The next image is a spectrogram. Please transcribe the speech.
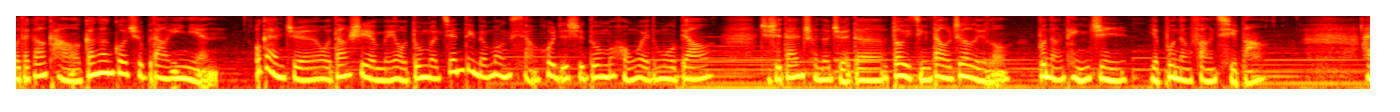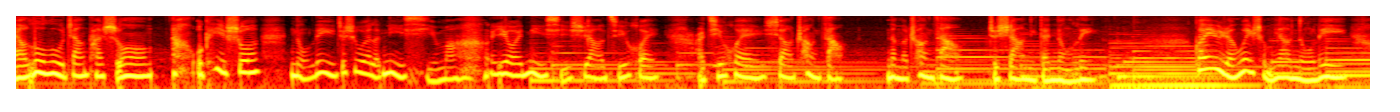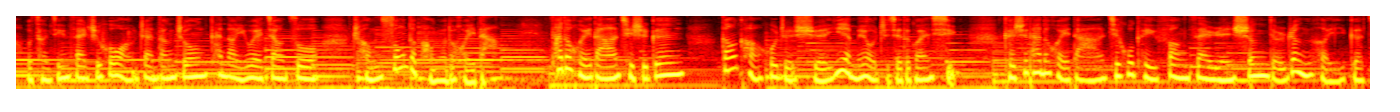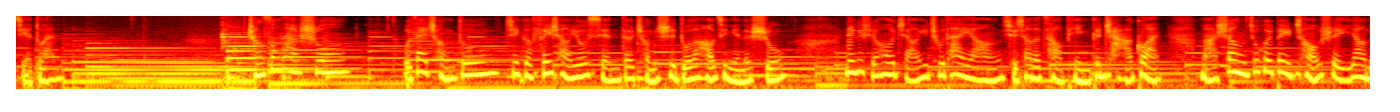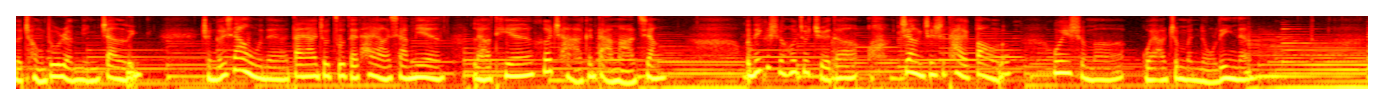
我的高考刚刚过去不到一年，我感觉我当时也没有多么坚定的梦想，或者是多么宏伟的目标，只是单纯的觉得都已经到这里了，不能停止，也不能放弃吧。”还有露露张他说啊，我可以说努力就是为了逆袭吗？因为逆袭需要机会，而机会需要创造，那么创造就需要你的努力。关于人为什么要努力，我曾经在知乎网站当中看到一位叫做程松的朋友的回答，他的回答其实跟高考或者学业没有直接的关系，可是他的回答几乎可以放在人生的任何一个阶段。程松他说：“我在成都这个非常悠闲的城市读了好几年的书，那个时候只要一出太阳，学校的草坪跟茶馆马上就会被潮水一样的成都人民占领。整个下午呢，大家就坐在太阳下面聊天、喝茶跟打麻将。我那个时候就觉得哇，这样真是太棒了！为什么我要这么努力呢？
